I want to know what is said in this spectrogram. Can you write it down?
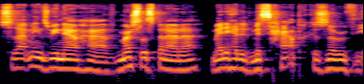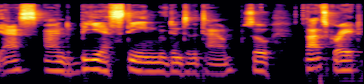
So that means we now have Merciless Banana, Many-Headed Mishap, because there's no room for the S, and B.S. Steen moved into the town. So that's great.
